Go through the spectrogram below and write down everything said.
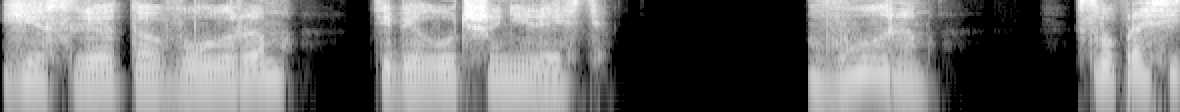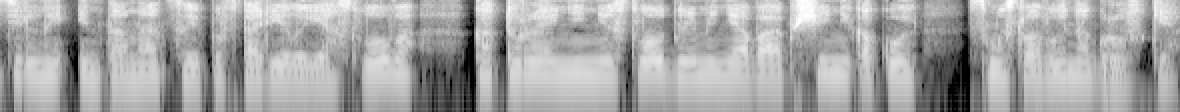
«Если это Вулрем, тебе лучше не лезть». «Вулрем? С вопросительной интонацией повторила я слово, которое не несло для меня вообще никакой смысловой нагрузки.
